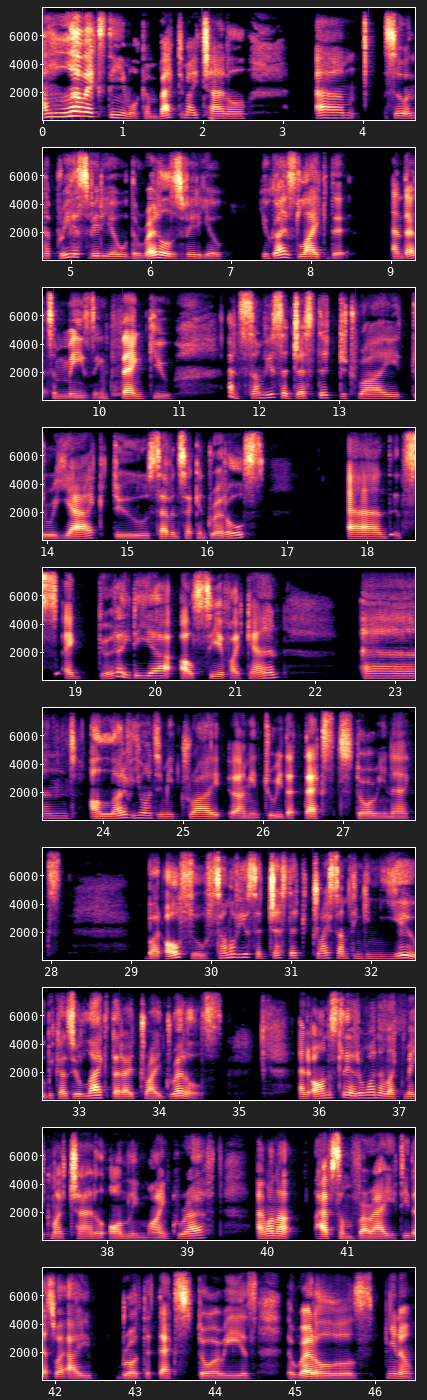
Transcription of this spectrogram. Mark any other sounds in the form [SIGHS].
Hello X team, welcome back to my channel. Um, so in the previous video, the riddles video, you guys liked it, and that's amazing. [LAUGHS] Thank you. And some of you suggested to try to react to 7 second riddles, and it's a good idea. I'll see if I can. And a lot of you wanted me to try, I mean, to read the text story next but also, some of you suggested to try something new because you liked that I tried riddles. And honestly, I don't want to like make my channel only Minecraft. I want to have some variety. That's why I brought the text stories, the riddles, you know.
